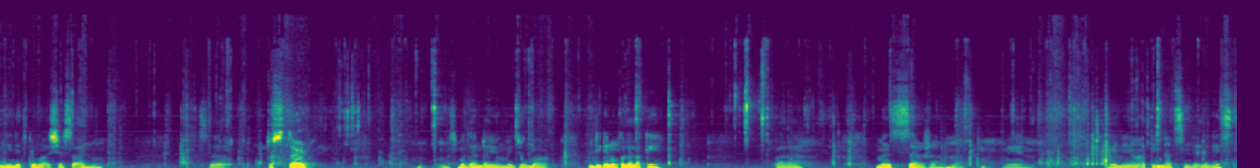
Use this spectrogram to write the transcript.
ininit ko nga siya sa ano sa toaster. Mas maganda yung medyo ma hindi ganun kalalaki. Para masarap. Ayan Ganyan ang ating nuts. Hindi lang guys.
